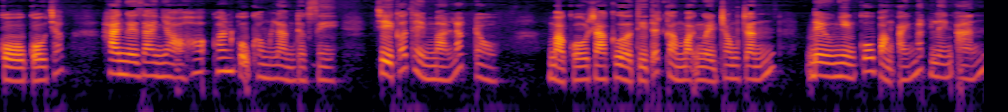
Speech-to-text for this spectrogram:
Cô cố chấp, hai người già nhỏ họ quan cũng không làm được gì, chỉ có thể mà lắc đầu. Mà cô ra cửa thì tất cả mọi người trong trấn đều nhìn cô bằng ánh mắt lên án.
